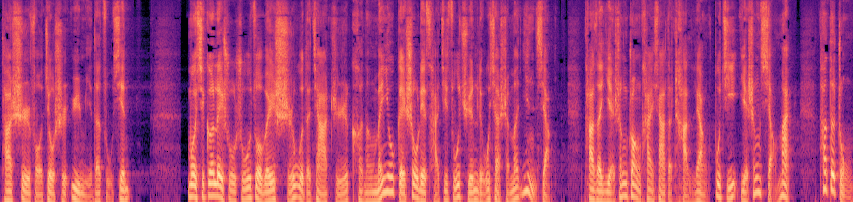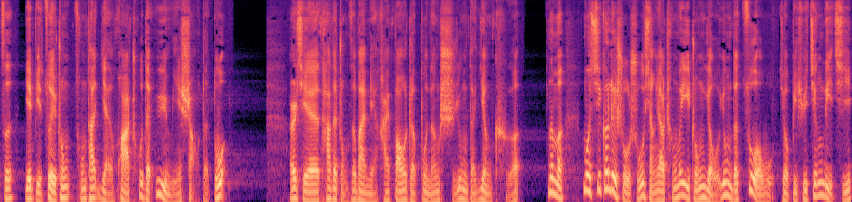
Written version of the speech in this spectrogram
它是否就是玉米的祖先。墨西哥类鼠属作为食物的价值可能没有给狩猎采集族群留下什么印象。它在野生状态下的产量不及野生小麦，它的种子也比最终从它演化出的玉米少得多，而且它的种子外面还包着不能食用的硬壳。那么，墨西哥类鼠属想要成为一种有用的作物，就必须经历其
